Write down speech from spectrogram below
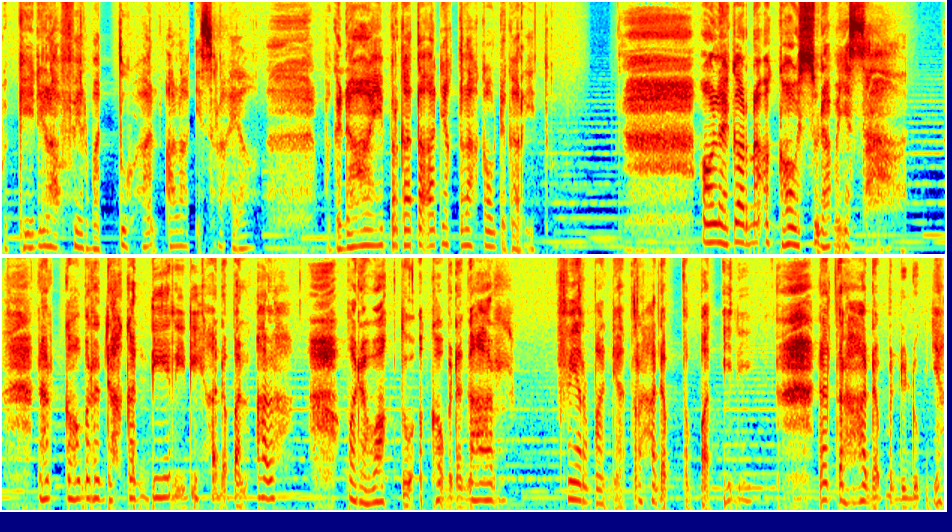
Beginilah firman Tuhan Allah Israel mengenai perkataan yang telah kau dengar itu. Oleh karena engkau sudah menyesal dan kau merendahkan diri di hadapan Allah pada waktu engkau mendengar firman-Nya terhadap tempat ini dan terhadap penduduknya.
